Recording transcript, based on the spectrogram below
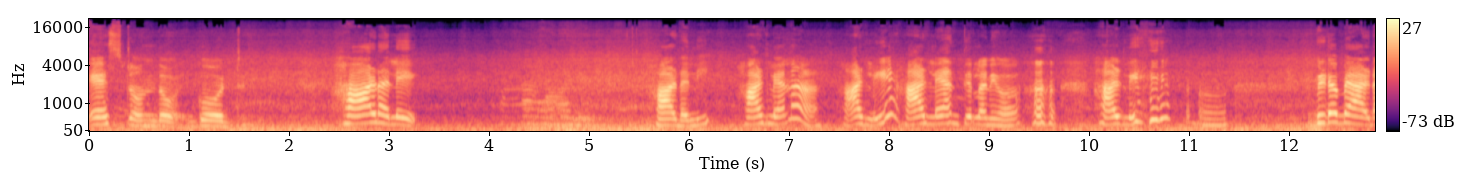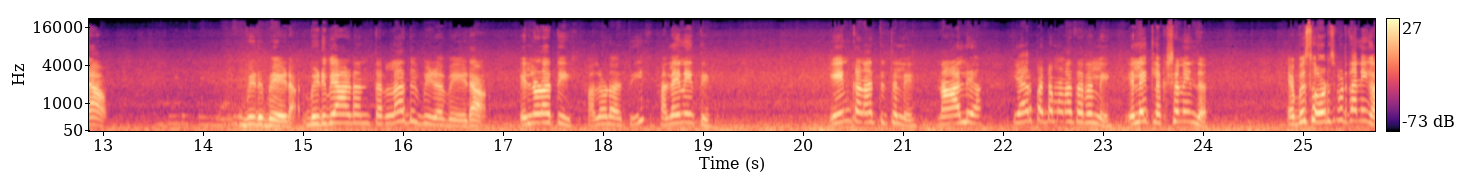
ಎಷ್ಟೊಂದು. ಗುಡ್. ಹಾಡಲೆ. ಹಾಡಲಿ. ಹಾಡ್ಲೇನ? ಹಾಡ್ಲಿ? ಹಾಡ್ಲೆ ಅಂತಿರಲ್ಲ ನೀವು. ಹಾಡ್ಲಿ. ಬಿಡಬೇಡ. ಬಿಡಬೇಡ. ಬಿಡಬೇಡ ಅಂತಾರಲ್ಲ ಅದು ಬಿಡಬೇಡ. ಎಲ್ಲಿ ನೋಡತಿ? ಅಲ್ಲಿ ನೋಡತಿ? ಅಲ್ಲೇನೈತಿ? ಏನು ಕಾಣತ್ತಿತ್ತಲ್ಲಿ ನಾ ಅಲ್ಲಿ ಯಾರು ಪಟ್ಟ ಮಾಡತ್ತಾರಲ್ಲಿ ಎಲ್ಲೈತಿ ಲಕ್ಷಣಿಂದ ಎಬ್ಬಸ್ ಓಡಿಸ್ಬಿಡ್ತಾನೀಗ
